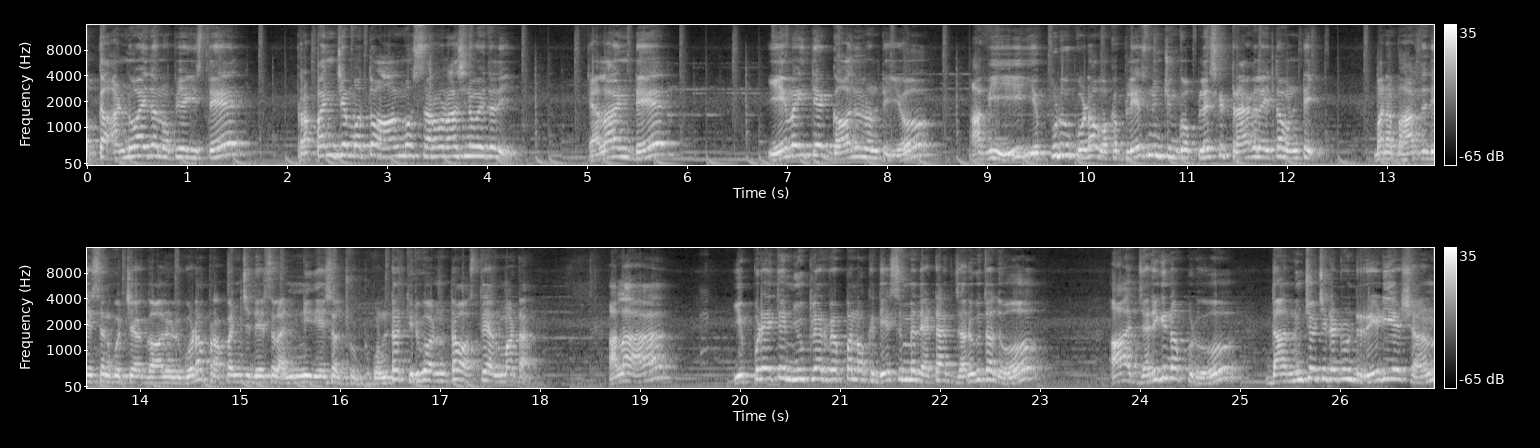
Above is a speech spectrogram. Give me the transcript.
ఒక్క అణ్వాయుధాన్ని ఉపయోగిస్తే ప్రపంచం మొత్తం ఆల్మోస్ట్ సర్వనాశనం అవుతుంది. ఎలా అంటే ఏవైతే గాలులు ఉంటాయో అవి ఎప్పుడూ కూడా ఒక ప్లేస్ నుంచి ఇంకో ప్లేస్కి ట్రావెల్ అవుతూ ఉంటాయి. మన భారతదేశానికి వచ్చే గాలులు కూడా ప్రపంచ దేశాలు అన్ని దేశాలు చుట్టుకుంటూ తిరుగుంటూ వస్తాయి అన్నమాట. అలా ఎప్పుడైతే న్యూక్లియర్ వెపన్ ఒక దేశం మీద అటాక్ జరుగుతుందో ఆ జరిగినప్పుడు దాని నుంచి వచ్చేటటువంటి రేడియేషన్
